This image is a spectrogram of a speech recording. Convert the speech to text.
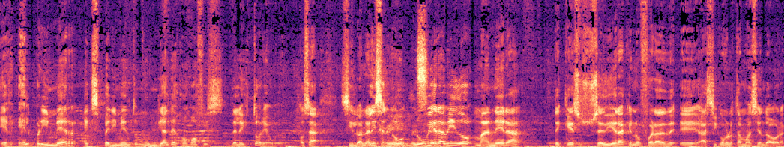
es, el primer experimento mundial de home office de la historia, weón. O sea, si lo analizan, no, hubiera habido manera de que eso sucediera que no fuera eh, así como lo estamos haciendo ahora.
